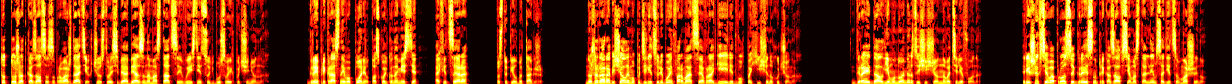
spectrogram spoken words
Тот тоже отказался сопровождать их, чувствуя себя обязанным остаться и выяснить судьбу своих подчиненных. Грей прекрасно его понял, поскольку на месте офицера поступил бы так же. Но Жерар обещал ему поделиться любой информацией о враге или двух похищенных ученых. Грей дал ему номер защищенного телефона. Решив все вопросы, Грейсон приказал всем остальным садиться в машину.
